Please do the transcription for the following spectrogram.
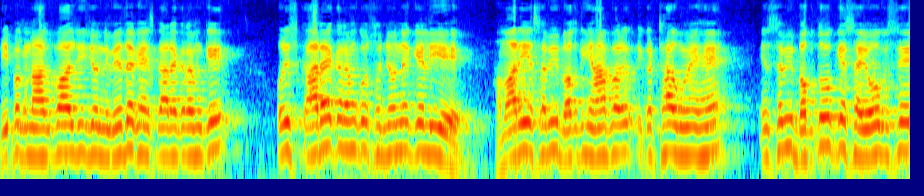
दीपक नागपाल जी जो निवेदक हैं इस कार्यक्रम के और इस कार्यक्रम को संजोने के लिए हमारे ये सभी भक्त यहाँ पर इकट्ठा हुए हैं। इन सभी भक्तों के सहयोग से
